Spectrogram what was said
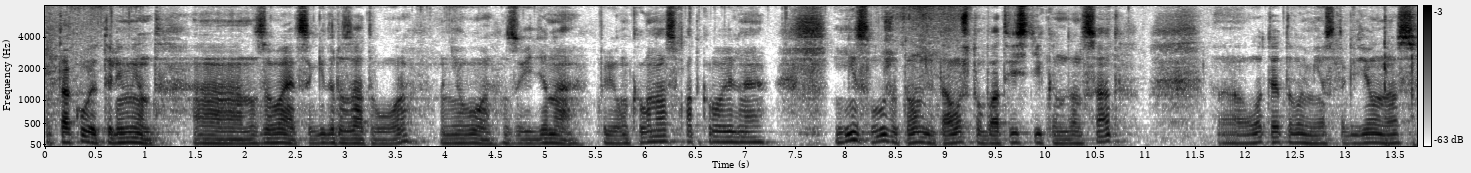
Вот такой вот элемент а, называется гидрозатвор. На него заведена пленка у нас подкровельная. И служит он для того, чтобы отвести конденсат а, от этого места, где у нас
